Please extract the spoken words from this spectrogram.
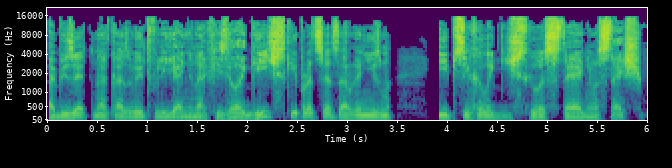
обязательно оказывает влияние на физиологические процессы организма и психологического состояния настоящего.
